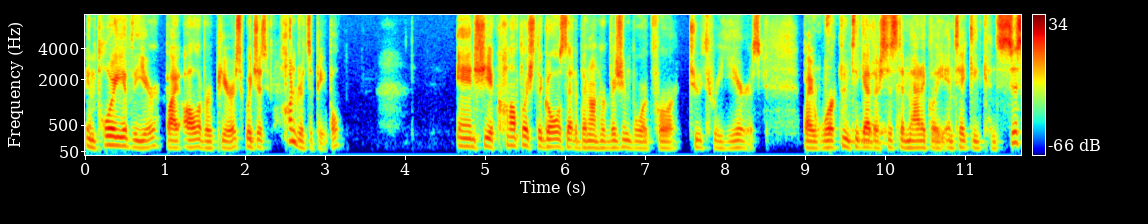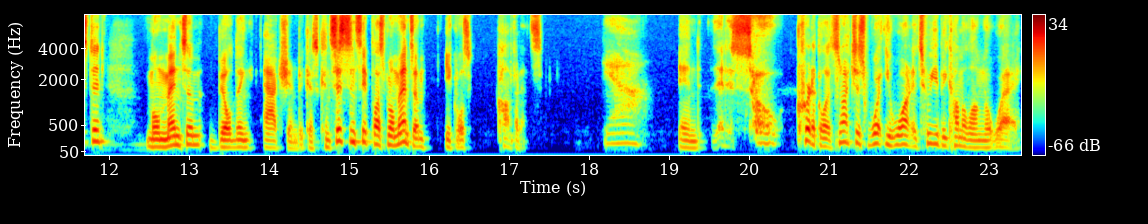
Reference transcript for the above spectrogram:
Employee of the Year by all of her peers, which is hundreds of people. And she accomplished the goals that have been on her vision board for two, three years by That's working together systematically and taking consistent momentum building action because consistency plus momentum equals confidence. yeah. And that is so critical. It's not just what you want, it's who you become along the way.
